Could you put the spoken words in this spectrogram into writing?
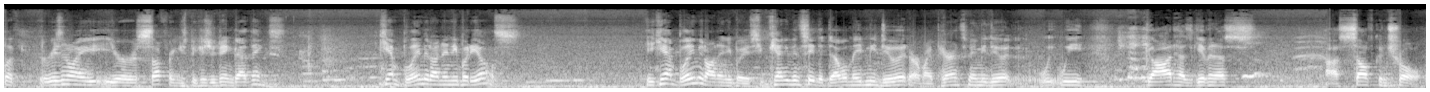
Look, the reason why you're suffering is because you're doing bad things. You can't blame it on anybody else. You can't blame it on anybody. You can't even say the devil made me do it or my parents made me do it. We, we God has given us uh, self control,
